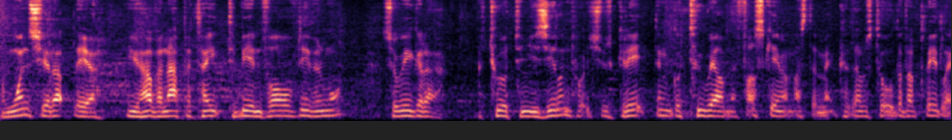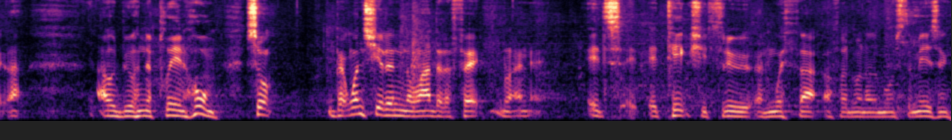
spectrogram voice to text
And once you're up there, you have an appetite to be involved even more. So we got a, a tour to New Zealand, which was great. Didn't go too well in the first game, I must admit, because I was told if I played like that, I would be on the plane home. So, but once you're in the ladder effect, it's, it, it takes you through, and with that, I've had one of the most amazing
